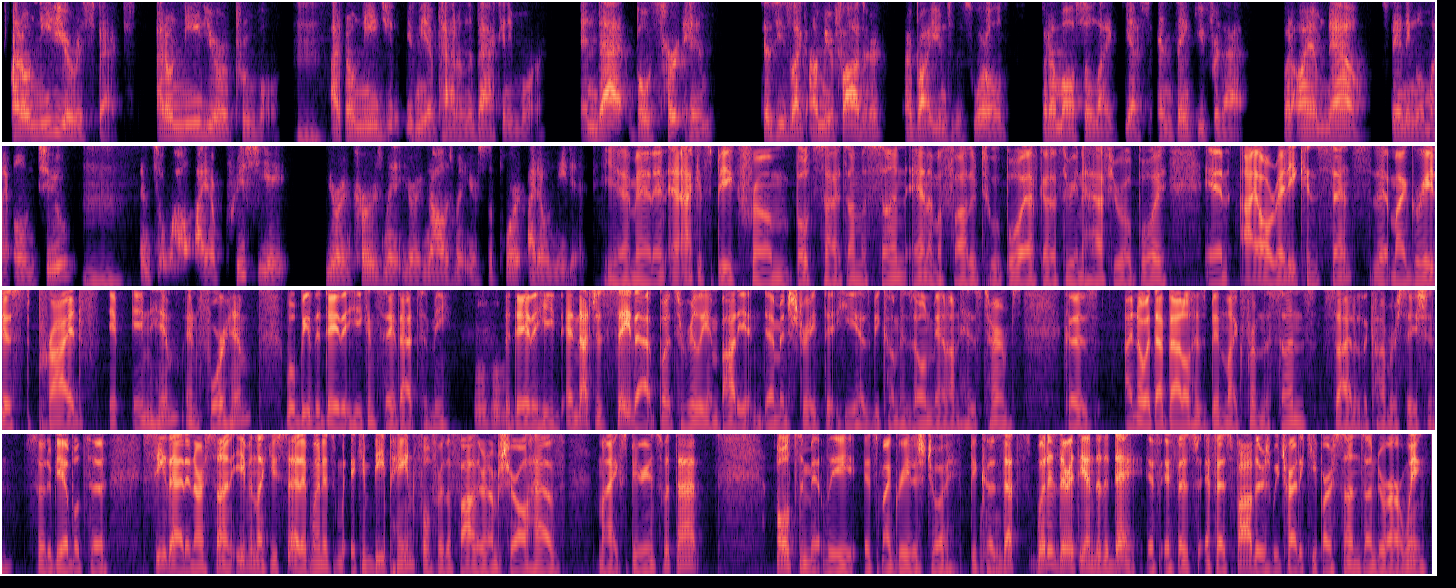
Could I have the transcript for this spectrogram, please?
i don't need your respect I don't need your approval. Mm. I don't need you to give me a pat on the back anymore. And that both hurt him because he's like, I'm your father. I brought you into this world. But I'm also like, yes, and thank you for that. But I am now standing on my own too. Mm-hmm. And so while I appreciate your encouragement, your acknowledgement, your support. I don't need it. Yeah, man. And, and, I could speak from both sides. I'm a son and I'm a father to a boy. I've got a three and a half year old boy. And I already can sense that my greatest pride in him and for him will be the day that he can say that to me. Mm-hmm. The day that he, and not just say that, but to really embody it and demonstrate that he has become his own man on his terms. Because I know what that battle has been like from the son's side of the conversation. So to be able to see that in our son, even like you said, when it's it can be painful for the father, and I'm sure I'll have my experience with that. Ultimately, it's my greatest joy because that's what is there at the end of the day. If if as if as fathers we try to keep our sons under our wing,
